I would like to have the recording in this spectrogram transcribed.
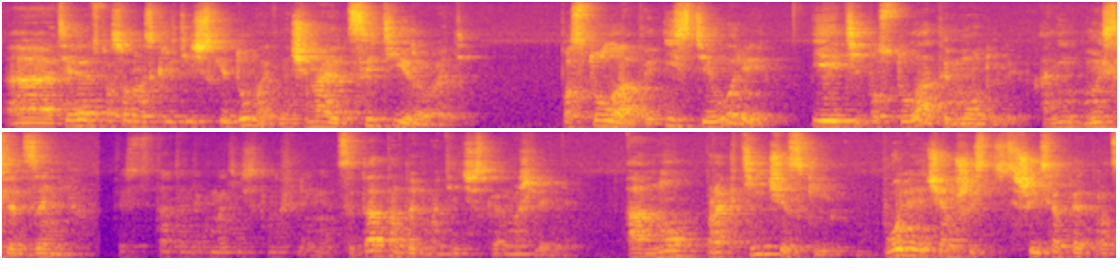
э, теряют способность критически думать, начинают цитировать постулаты из теории, и эти постулаты, модули, они мыслят за них. То есть цитатно-догматическое мышление? Цитатно-догматическое мышление. Оно практически более чем 65%.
